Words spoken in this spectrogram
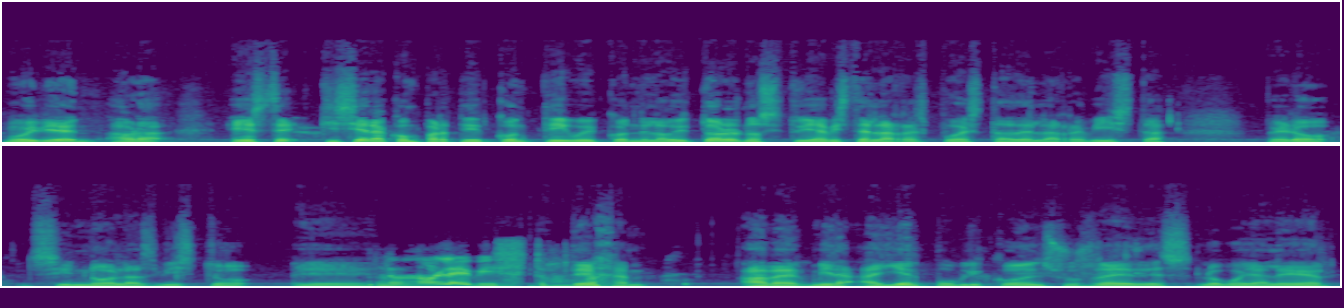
Muy bien. Ahora, este quisiera compartir contigo y con el auditorio, no sé si tú ya viste la respuesta de la revista, pero si no la has visto, eh, no, no la he visto. Déjame. A ver, mira, ayer publicó en sus redes, lo voy a leer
